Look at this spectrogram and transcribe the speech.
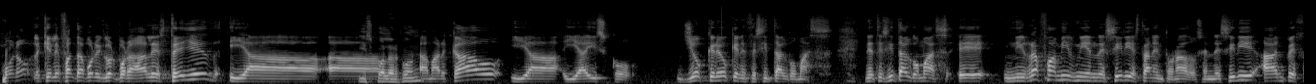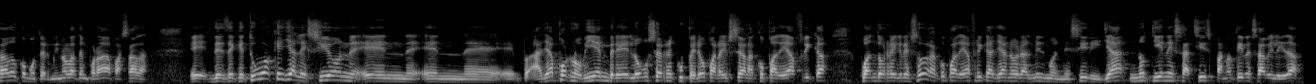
Bueno, ¿qué le falta por incorporar? A Alex Tellez y a, a, a Marcao y a, y a Isco yo creo que necesita algo más. Necesita algo más. Eh, ni Rafa Mir ni Nesiri están entonados. En Nesiri ha empezado como terminó la temporada pasada. Eh, desde que tuvo aquella lesión eh, allá por noviembre, luego se recuperó para irse a la Copa de África. Cuando regresó de la Copa de África ya no era el mismo Nesiri. Ya no tiene esa chispa, no tiene esa habilidad.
